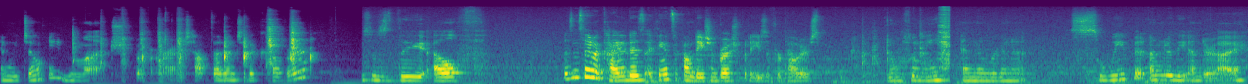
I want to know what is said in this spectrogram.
and we don't need much, but we're gonna tap that into the cover. This is the e.l.f. Doesn't say what kind it is. I think it's a foundation brush, but I use it for powders. Don't for me. And then we're gonna sweep it under the under eye.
